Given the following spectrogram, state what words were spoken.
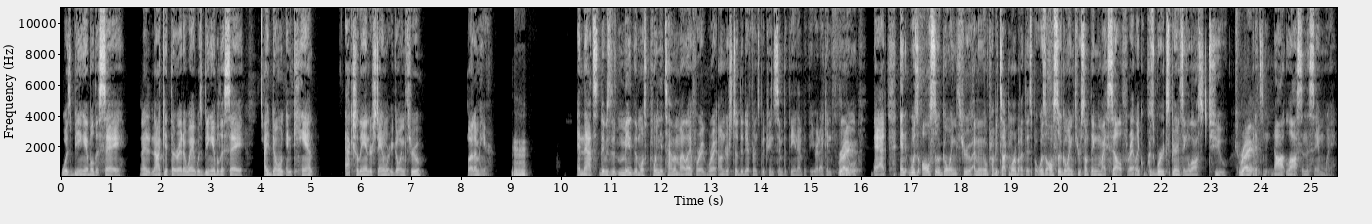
was being able to say, and I did not get there right away, was being able to say, I don't and can't actually understand what you're going through, but I'm here. Mm-hmm and that's there was the, maybe the most poignant time in my life where I where I understood the difference between sympathy and empathy. Right, I can feel right. bad, and was also going through. I mean, we'll probably talk more about this, but was also going through something myself. Right, like because we're experiencing loss too. Right, but it's not loss in the same way.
